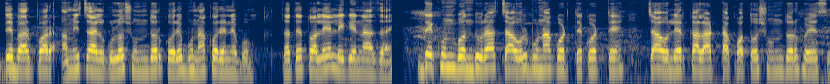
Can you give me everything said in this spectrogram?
দেবার পর আমি চালগুলো সুন্দর করে ভুনা করে নেব, যাতে তলে লেগে না যায়। দেখুন বন্ধুরা, চাউল বোনা করতে করতে চাউলের কালারটা কত সুন্দর হয়েছে।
